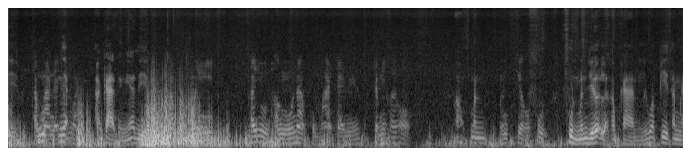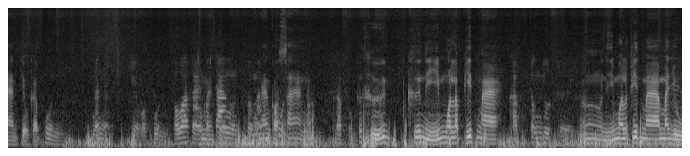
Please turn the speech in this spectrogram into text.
ดีทำงานได้เนี่ทุยกวัน อากาศอย่างเงี้ยดีนะครับไม่ถ้าอยู่ทางนู้นน่ะผมหายใจไม่จะไม่ค่อยออก เอ้ามันมันเกี่ยวกับฝุ่นฝุ่นมันเยอะเหรอครับการ หรือว่าพี่ทำงานเกี่ยวกับฝุ่นนั่นแหละเกี่ยวกับฝุ่น เพราะว่างานทำไมก่อสร้างส่วนมากงานก่อฝุ่สร้างเนาะ ครับผมก็คือ คือหนีมลพิษมาครับต้องหยุดเลยเออหนีมลพิษมามาอยู่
